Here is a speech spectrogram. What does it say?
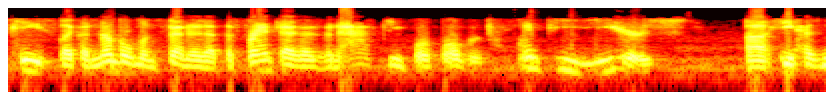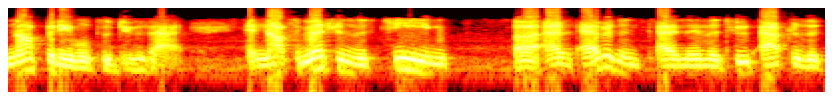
piece like a number one center that the franchise has been asking for for over 20 years. Uh, he has not been able to do that. And not to mention this team, uh, as evidenced and in the two, after the,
